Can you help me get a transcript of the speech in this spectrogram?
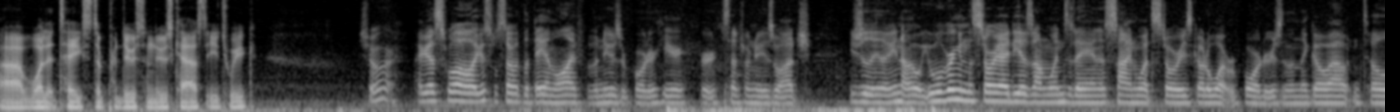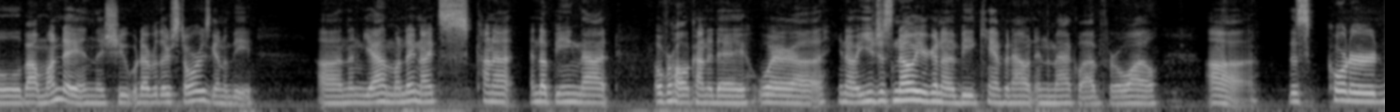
uh, what it takes to produce a newscast each week? Sure. I guess. Well, I guess we'll start with the day in the life of a news reporter here for Central News Watch. Usually, you know, we'll bring in the story ideas on Wednesday and assign what stories go to what reporters, and then they go out until about Monday and they shoot whatever their story's gonna be. Uh, and then yeah, Monday nights kind of end up being that overhaul kind of day where uh, you know you just know you're gonna be camping out in the Mac lab for a while. Uh, this quarter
